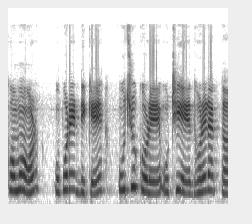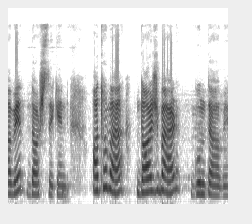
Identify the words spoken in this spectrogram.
কোমর উপরের দিকে উঁচু করে উঠিয়ে ধরে রাখতে হবে দশ সেকেন্ড অথবা দশ বার গুনতে হবে।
